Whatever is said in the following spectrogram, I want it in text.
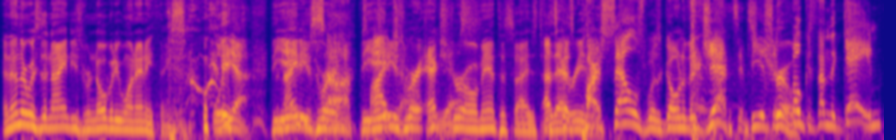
And then there was the '90s where nobody won anything. So Well, yeah, the, the 80s 90s were the My 80s were extra yes. romanticized for That's that because reason. Parcells was going to the Jets. if he had true. just focused on the game,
